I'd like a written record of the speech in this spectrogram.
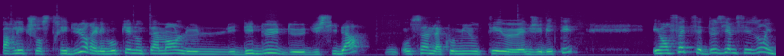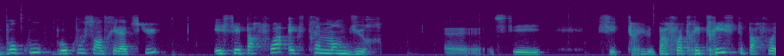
parlait de choses très dures. Elle évoquait notamment le- les débuts de- du sida au sein de la communauté LGBT. Et en fait, cette deuxième saison est beaucoup, beaucoup centrée là-dessus. Et c'est parfois extrêmement dur. C'est parfois très triste, parfois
